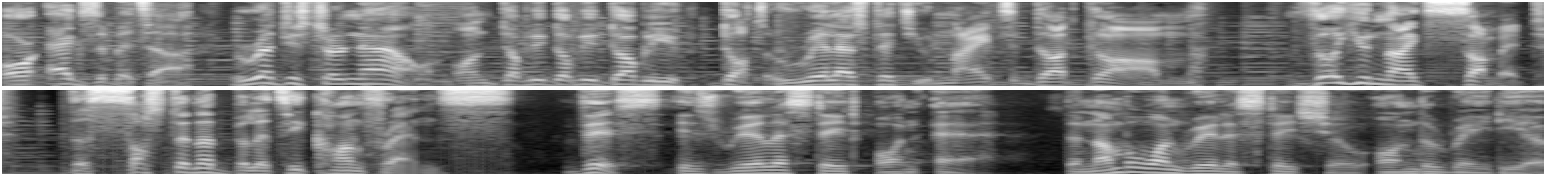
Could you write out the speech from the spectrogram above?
or exhibitor, register now on www.realestateunite.com. The Unite Summit, the Sustainability Conference. This is Real Estate on Air, the number one real estate show on the radio.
